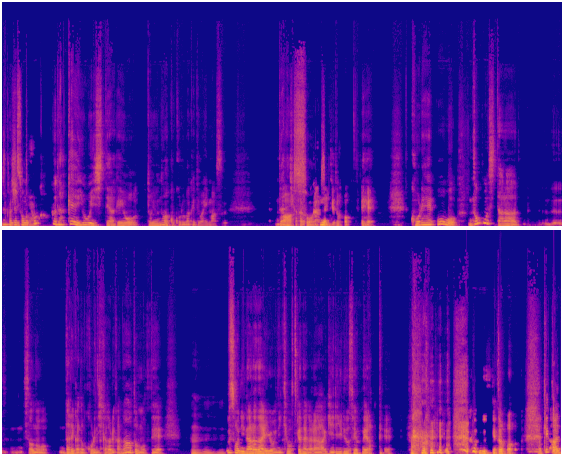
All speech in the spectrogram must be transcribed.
なのでそのフックだけ用意してあげようというのは心がけてはいます。誰にかかるかわかんないけど、ね、ええ。これをどうしたら、その、誰かの心に引っかかるかなと思って、うんうんうん、嘘にならないように気をつけながら、ギリギリの線を狙って、んですけど、結構、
